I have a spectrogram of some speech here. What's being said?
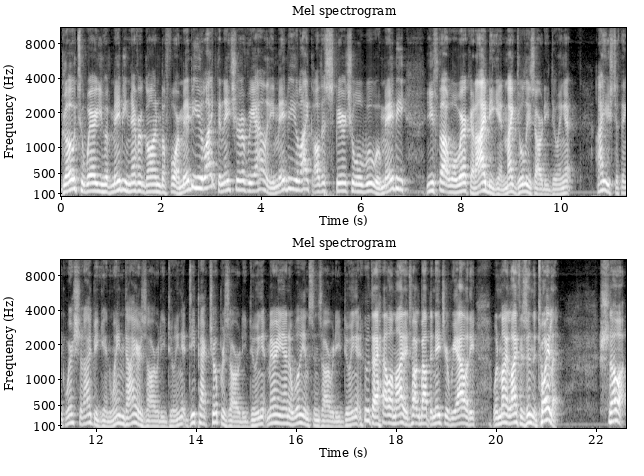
Go to where you have maybe never gone before. Maybe you like the nature of reality. Maybe you like all this spiritual woo woo. Maybe you've thought, well, where could I begin? Mike Dooley's already doing it. I used to think, where should I begin? Wayne Dyer's already doing it. Deepak Chopra's already doing it. Marianne Williamson's already doing it. Who the hell am I to talk about the nature of reality when my life is in the toilet? So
